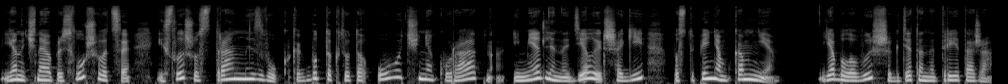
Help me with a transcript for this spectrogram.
Я начинаю прислушиваться и слышу странный звук, как будто кто-то очень аккуратно и медленно делает шаги по ступеням ко мне. Я была выше где-то на три этажа.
